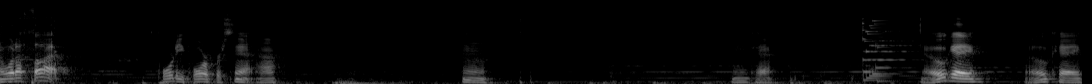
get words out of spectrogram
Kind of what I thought. 44%, huh? Hmm. Okay. Okay. Okay.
